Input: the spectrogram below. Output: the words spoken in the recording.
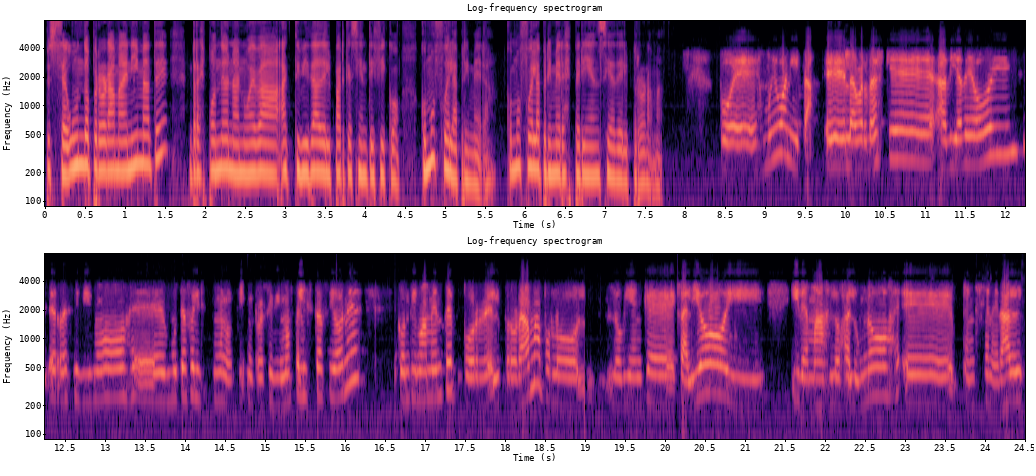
segundo programa Anímate responde a una nueva actividad del Parque Científico. ¿Cómo fue la primera? ¿Cómo fue la primera experiencia del programa? Pues muy bonita. Eh, la verdad es que a día de hoy eh, recibimos eh, muchas bueno, recibimos felicitaciones continuamente por el programa, por lo, lo bien que salió y, y demás. Los alumnos en general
